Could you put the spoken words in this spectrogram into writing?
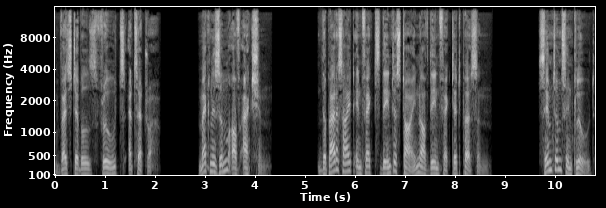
vegetables, fruits, etc. Mechanism of action The parasite infects the intestine of the infected person. Symptoms include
